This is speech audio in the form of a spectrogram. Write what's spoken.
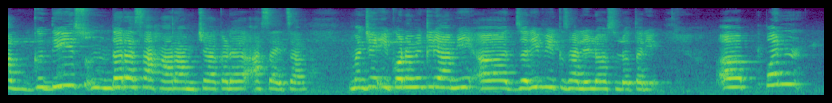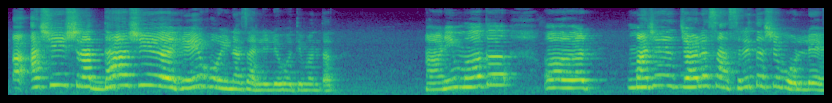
अगदी सुंदर असा हार आमच्याकडं असायचा. म्हणजे इकॉनॉमिकली आम्ही जरी वीक झालेलो असलो तरी. पण अशी श्रद्धा अशी हे होईना झालेली होती म्हणतात. आणि मग माझे ज्यावेळेला सासरे तसे बोलले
